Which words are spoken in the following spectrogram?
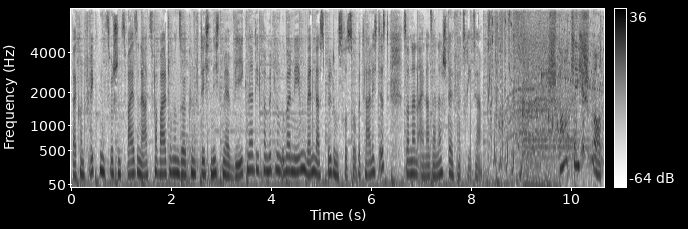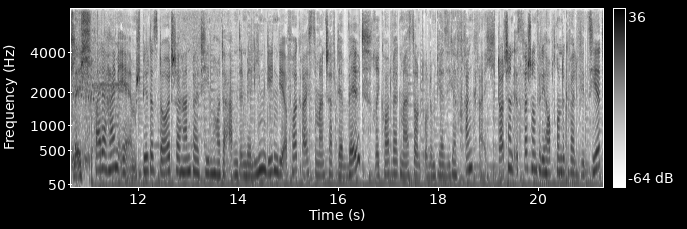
Bei Konflikten zwischen zwei Senatsverwaltungen soll künftig nicht mehr Wegner die Vermittlung übernehmen, wenn das Bildungsressort beteiligt ist, sondern einer seiner Stellvertreter. Sportlich, sportlich. Bei der Heim-EM spielt das deutsche Handballteam heute Abend in Berlin gegen die erfolgreichste Mannschaft der Welt, Rekordweltmeister und Olympiasieger Frankreich. Deutschland ist zwar schon für die Hauptrunde qualifiziert,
